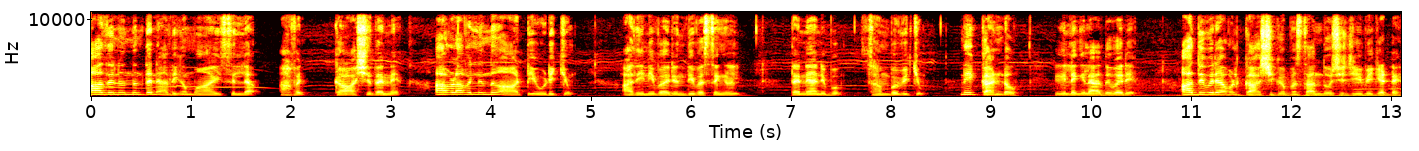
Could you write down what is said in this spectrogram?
അതിനൊന്നും തന്നെ അധികം ആയുസില്ല അവൻ കാശി തന്നെ. അവൾ അവനിൽ നിന്ന് ആട്ടി ഓടിക്കും. അതിനി വരും ദിവസങ്ങളിൽ തന്നെ അനുഭവം സംഭവിക്കും. നീ കണ്ടോ? ഇല്ലെങ്കിൽ അതുവരെ അതുവരെ അവൾ കാശിക്കൊപ്പം സന്തോഷം ജീവിക്കട്ടെ.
